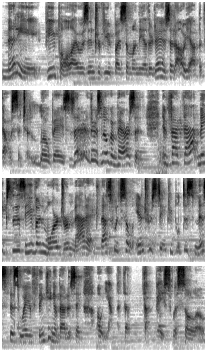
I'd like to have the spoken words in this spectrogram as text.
many people, I was interviewed by someone the other day and said, Oh, yeah, but that was such a low base. There, there's no comparison. In fact, that makes this even more dramatic. That's what's so interesting. People dismiss this way of thinking about it, saying, Oh, yeah, but the, the base was so low.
